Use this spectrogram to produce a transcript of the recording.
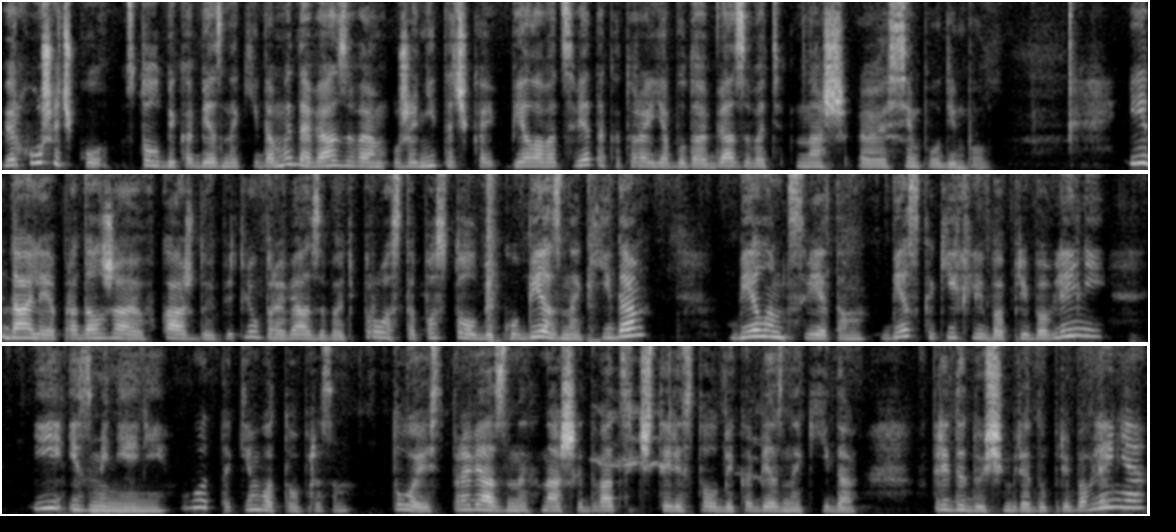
Верхушечку столбика без накида мы довязываем уже ниточкой белого цвета, которой я буду обвязывать наш э, Simple Dimple. И далее продолжаю в каждую петлю провязывать просто по столбику без накида белым цветом, без каких-либо прибавлений и изменений. Вот таким вот образом. То есть провязанных наши 24 столбика без накида в предыдущем ряду прибавления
